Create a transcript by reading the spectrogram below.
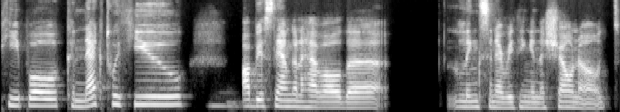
people connect with you? Mm. Obviously, I'm going to have all the links and everything in the show note.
